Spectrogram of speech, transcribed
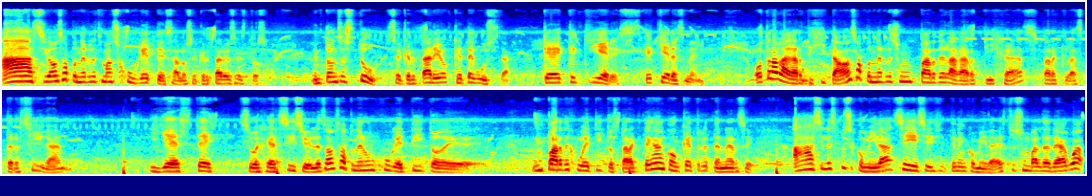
Ah, sí, vamos a ponerles más juguetes a los secretarios estos. Entonces tú, secretario, ¿qué te gusta? ¿Qué, qué quieres? ¿Qué quieres, men? Otra lagartijita. Vamos a ponerles un par de lagartijas para que las persigan y ya esté su ejercicio. Y les vamos a poner un juguetito de... Un par de juguetitos para que tengan con qué entretenerse. Ah, ¿sí les puse comida? Sí, sí, sí, tienen comida. Esto es un balde de agua.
